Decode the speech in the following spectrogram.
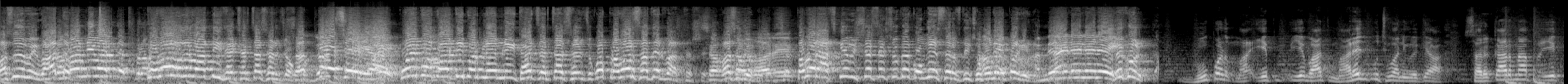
વાસુદેવભાઈ વાત. પ્રમાણ વગર વાત નહીં થાય ચર્ચા સર્જો સત્ય છે યાર. કોઈ પણ પાર્ટી પર બ્લેમ નહીં થાય ચર્ચા સર્જો પ્રમાણ સાથે જ વાત થશે. સ- તમે રાજકીય વિશ્લેષક છો કે કોંગ્રેસ તરફથી છો? મને એ પણ નહીં, નહીં, નહીં, નહીં. બિલકુલ. હું પણ એ એ વાત મારે જ પૂછવાની હોય કે આ સરકારના એક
